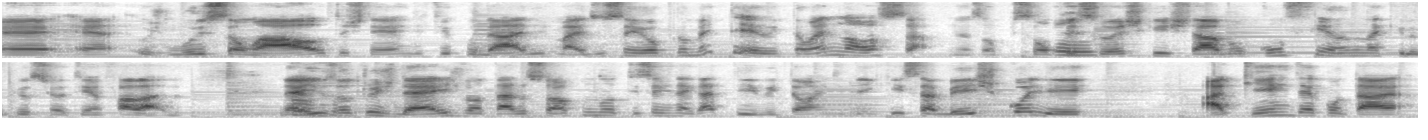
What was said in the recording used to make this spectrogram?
É, é, os muros são altos, tem as dificuldades, mas o Senhor prometeu, então é nossa. Né? São, são pessoas que estavam confiando naquilo que o Senhor tinha falado. Né? E os outros 10 voltaram só com notícias negativas. Então a gente tem que saber escolher a quem a gente vai contar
